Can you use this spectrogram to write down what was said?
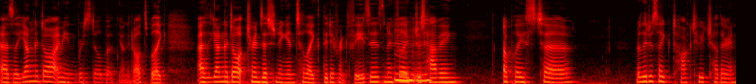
as a young adult. I mean, we're still both young adults, but like as a young adult transitioning into like the different phases and I feel like just Mhm. having a place to really just like talk to each other and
